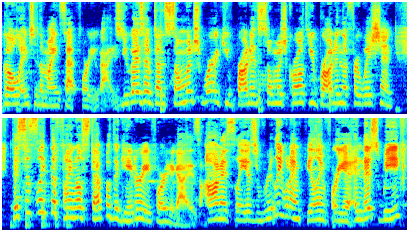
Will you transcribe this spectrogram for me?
go into the mindset for you guys. You guys have done so much work. You've brought in so much growth. You brought in the fruition. This is like the final step of the Gatorade for you guys. Honestly, is really what I'm feeling for you. And this week,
